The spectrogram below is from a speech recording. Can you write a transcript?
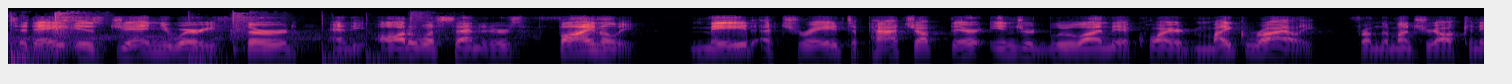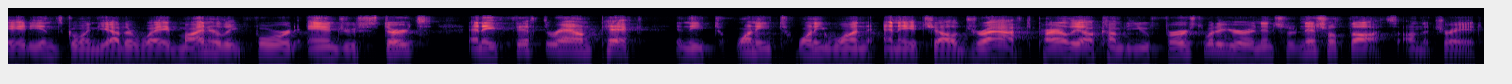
Today is January 3rd, and the Ottawa Senators finally made a trade to patch up their injured blue line. They acquired Mike Reilly from the Montreal Canadiens, going the other way, minor league forward Andrew Sturtz, and a fifth round pick in the 2021 NHL draft. Parley, I'll come to you first. What are your initial, initial thoughts on the trade?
